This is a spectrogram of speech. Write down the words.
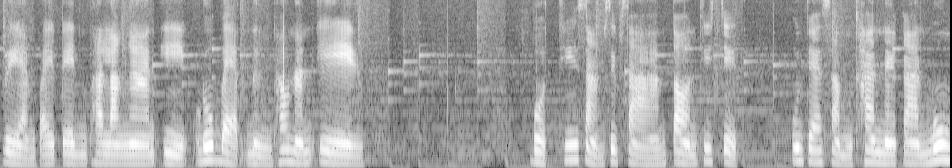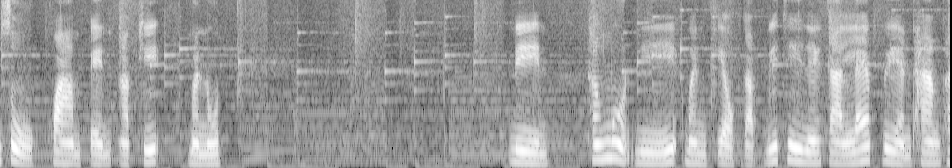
เปลี่ยนไปเป็นพลังงานอีกรูปแบบหนึ่งเท่านั้นเอง บทที่ 33 ตอนที่ 7 กุญแจสำคัญในการมุ่งสู่ความเป็นอภิมนุษย์ นีน ทั้งหมดนี้มันเกี่ยวกับวิธีในการแลกเปลี่ยนทางพ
